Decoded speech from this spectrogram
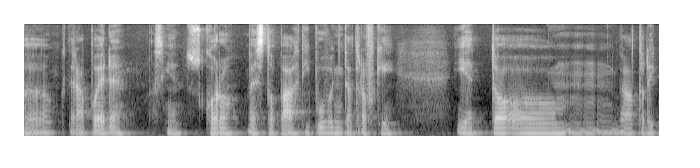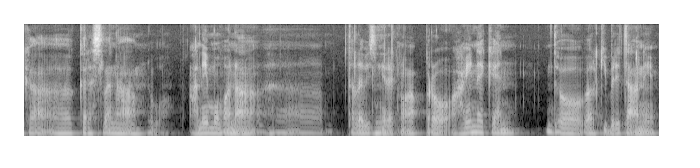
uh, která pojede vlastně skoro ve stopách té původní Tatrovky je to, mm, byla to teďka eh, kreslená nebo animovaná eh, televizní reklama pro Heineken do Velké Británie.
